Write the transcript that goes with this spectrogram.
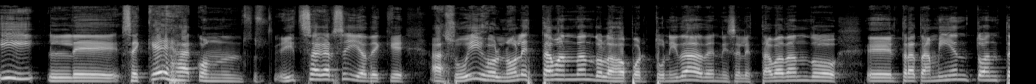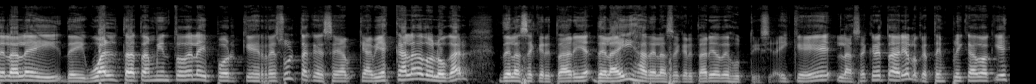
y le, se queja con Itza García de que a su hijo no le estaban dando las oportunidades ni se le estaba dando eh, el tratamiento ante la ley, de igual tratamiento de ley, porque resulta que, se, que había escalado el hogar de la secretaria, de la hija de la secretaria de justicia y que la secretaria, lo que está implicado aquí es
